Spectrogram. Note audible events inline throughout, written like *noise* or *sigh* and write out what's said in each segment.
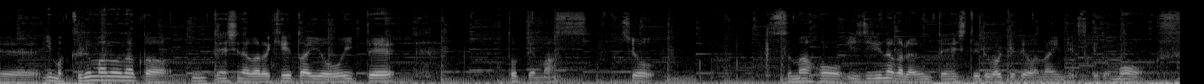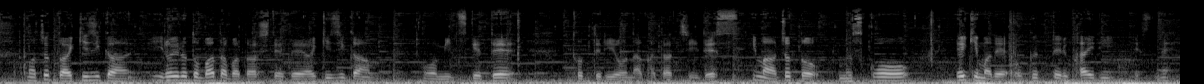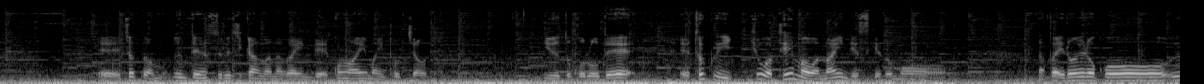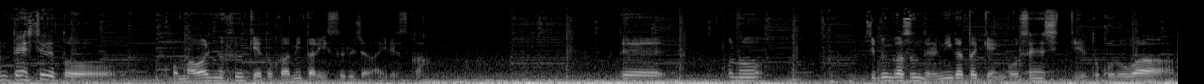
えー、今車の中運転しながら携帯を置いて撮ってます。一応スマホをいじりながら運転してるわけではないんですけども、まあ、ちょっと空き時間いろいろとバタバタしてて空き時間を見つけて撮ってるような形です。今ちょっと息子を駅まで送ってる帰りですね、えー、ちょっと運転する時間が長いんでこの合間に撮っちゃおうというところで、えー、特に今日はテーマはないんですけどもなんかいろいろこう運転してるとこう周りの風景とか見たりするじゃないですか。でこの自分が住んでる新潟県五泉市っていうところは、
